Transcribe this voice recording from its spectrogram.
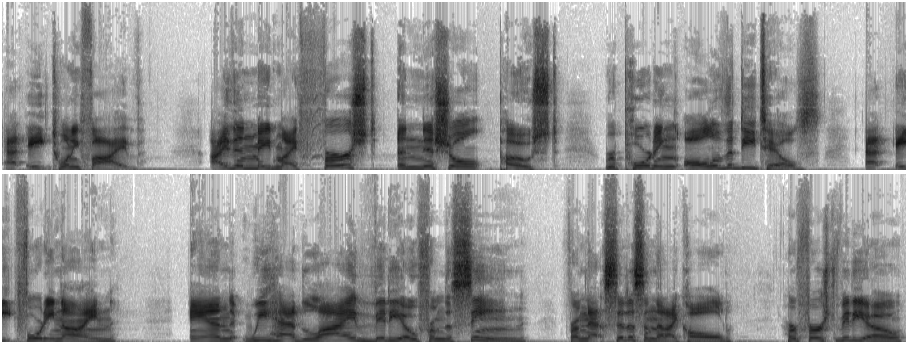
at 8:25. I then made my first initial post reporting all of the details at 8:49 and we had live video from the scene from that citizen that I called. Her first video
